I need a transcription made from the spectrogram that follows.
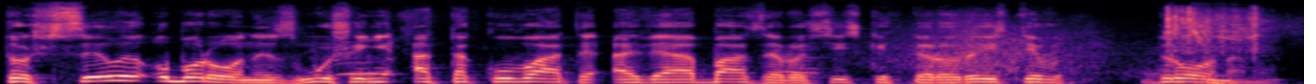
Тож сили оборони змушені атакувати авіабази російських терористів дронами.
